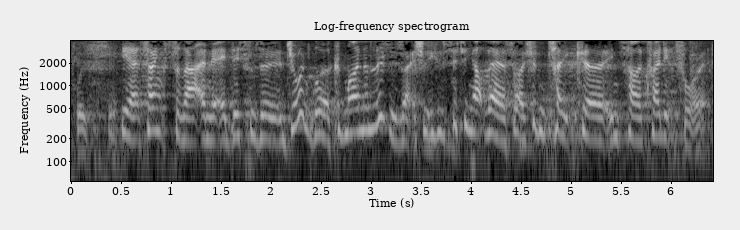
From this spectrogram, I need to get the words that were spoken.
Please. Yeah. yeah. thanks for that. And uh, this was a joint work of mine and Liz's, actually, who's sitting up there, so I shouldn't take uh, entire credit for it.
